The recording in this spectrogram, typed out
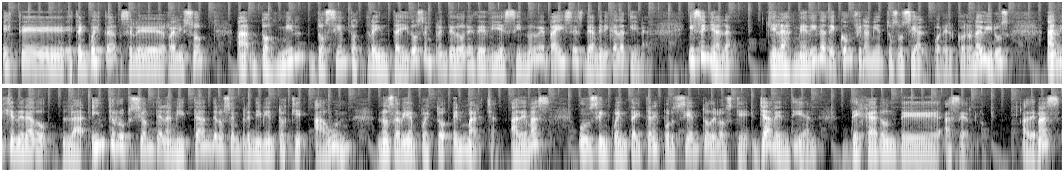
este, esta encuesta se le realizó a 2.232 emprendedores de 19 países de América Latina y señala que las medidas de confinamiento social por el coronavirus han generado la interrupción de la mitad de los emprendimientos que aún no se habían puesto en marcha. Además, un 53% de los que ya vendían dejaron de hacerlo. Además,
